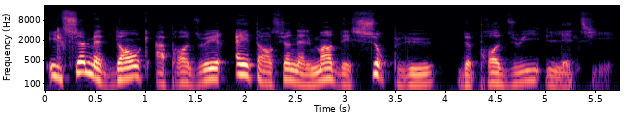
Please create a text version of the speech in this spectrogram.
Ils se mettent donc à produire intentionnellement des surplus de produits laitiers.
